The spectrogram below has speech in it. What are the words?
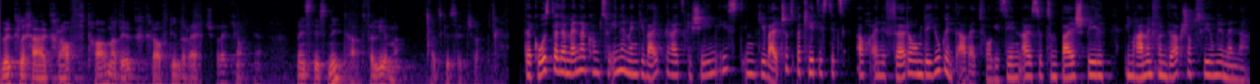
wirklich auch eine Kraft haben, eine Wirkkraft in der Rechtsprechung. Ja. Wenn es das nicht hat, verlieren wir als Gesellschaft. Der Großteil der Männer kommt zu Ihnen, wenn Gewalt bereits geschehen ist. Im Gewaltschutzpaket ist jetzt auch eine Förderung der Jugendarbeit vorgesehen, also zum Beispiel im Rahmen von Workshops für junge Männer.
